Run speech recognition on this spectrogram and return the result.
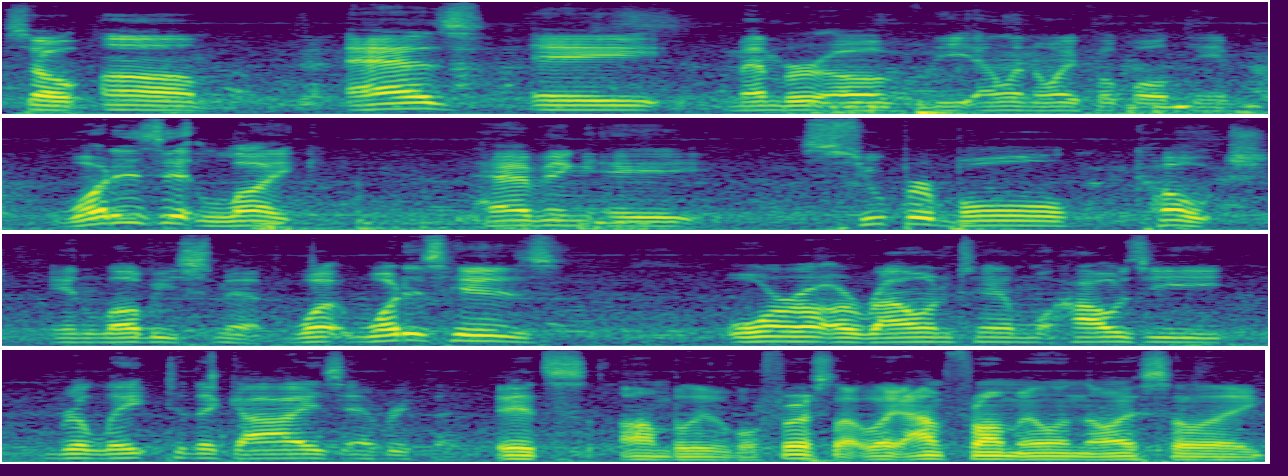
So, um, as a member of the Illinois football team, what is it like having a Super Bowl coach in Lovie Smith? What What is his aura around him? How does he relate to the guys? Everything. it's unbelievable. First off, like I'm from Illinois, so like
